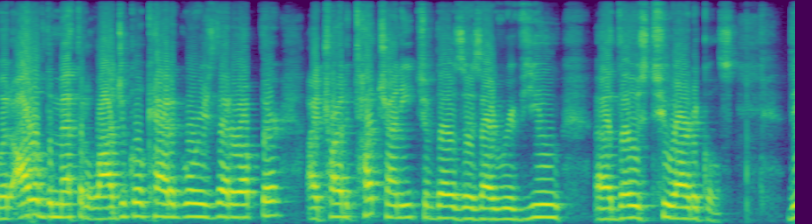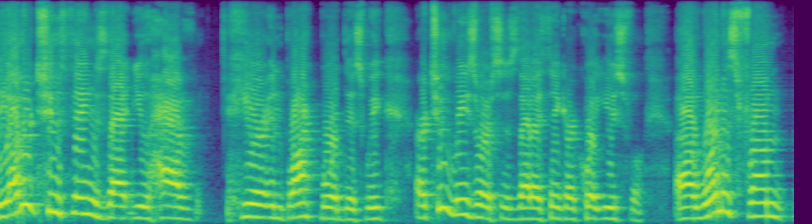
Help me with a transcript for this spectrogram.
But all of the methodological categories that are up there, I try to touch on each of those as I review uh, those two articles. The other two things that you have here in Blackboard this week are two resources that I think are quite useful. Uh, one is from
